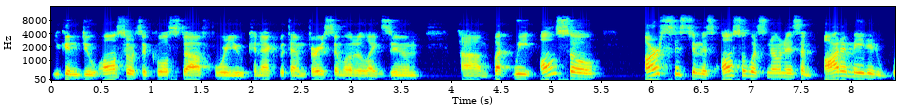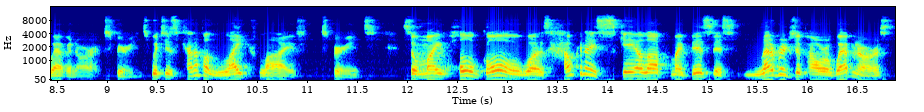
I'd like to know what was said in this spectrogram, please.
You can do all sorts of cool stuff where you connect with them, very similar to like Zoom. Um, but we also, our system is also what's known as an automated webinar experience, which is kind of a like live experience. So my whole goal was how can I scale up my business, leverage the power of webinars,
